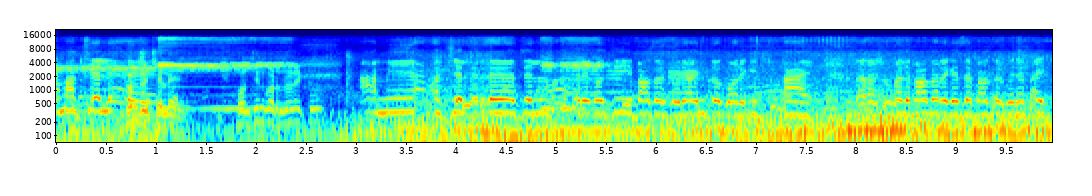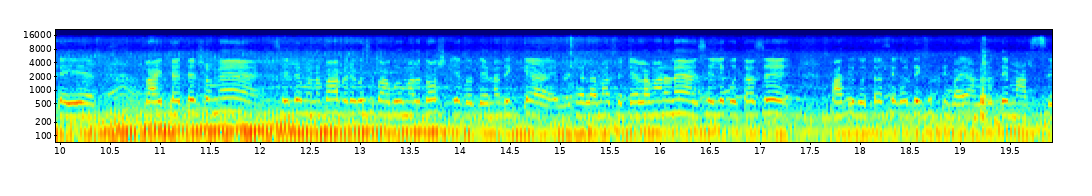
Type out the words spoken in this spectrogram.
আমার ছেলে বাজারে করে তো ঘরে কিছু নাই। তারা সকালে বাজারে গেছে, বাজার করে পাইতে পাইতে সময় ছেলে মনে বাবারে গেছে, বাবু, আমার দশ কে তো দেনা দেখে এমনি ঠেলা মারছে, ঠেলা মারো না ছেলে করতেছে পাখি করতেছে কো দেখছি ভাই আমার দে মারছে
